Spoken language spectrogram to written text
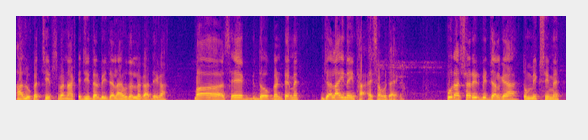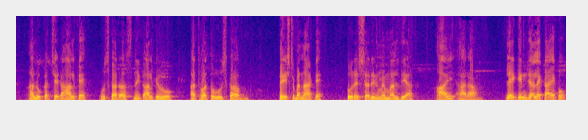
आलू का चिप्स बना के जिधर भी जलाए, उधर लगा देगा। बस एक दो घंटे में जला ही नहीं था, ऐसा हो जाएगा। पूरा शरीर भी जल गया तो मिक्सी में आलू कच्चे डाल के, उसका रस निकाल के वो, अथवा तो उसका पेस्ट बना के पूरे शरीर में मल दिया, आई आराम। लेकिन जले काय को?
